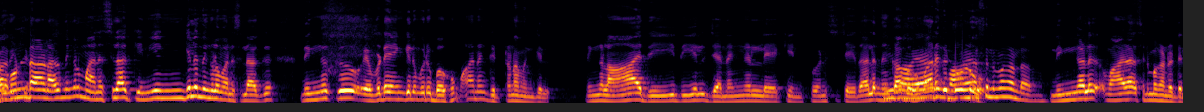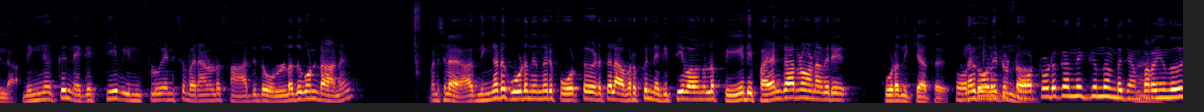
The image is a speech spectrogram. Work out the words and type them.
അതുകൊണ്ടാണ്. അത് നിങ്ങൾ മനസ്സിലാക്കി. ഇനിയെങ്കിലും നിങ്ങൾ മനസ്സിലാക്കുക നിങ്ങൾക്ക് എവിടെയെങ്കിലും ഒരു ബഹുമാനം കിട്ടണമെങ്കിൽ നിങ്ങൾ ആ രീതിയിൽ ജനങ്ങളിലേക്ക് ഇൻഫ്ലുവൻസ് ചെയ്താലേ നിങ്ങൾക്ക് ആ ബഹുമാനം കിട്ടുള്ളൂ സിനിമ കണ്ടായിരുന്നു. നിങ്ങൾ വാഴ സിനിമ കണ്ടിട്ടില്ല. നിങ്ങൾക്ക് നെഗറ്റീവ് ഇൻഫ്ലുവൻസ് വരാനുള്ള സാധ്യത ഉള്ളത് കൊണ്ടാണ് മനസ്സിലായോ? അത് നിങ്ങളുടെ കൂടെ നിന്നൊരു ഫോട്ടോ എടുത്താൽ അവർക്കും നെഗറ്റീവ് ആവുന്നുള്ള പേടി. പഴം കാരണമാണ് അവർ കൂടെ നിൽക്കാത്തത് അങ്ങനെ തോന്നിയിട്ടുണ്ടോ? ഫോട്ടോ എടുക്കാൻ നിൽക്കുന്നുണ്ട്. ഞാൻ പറയുന്നത്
